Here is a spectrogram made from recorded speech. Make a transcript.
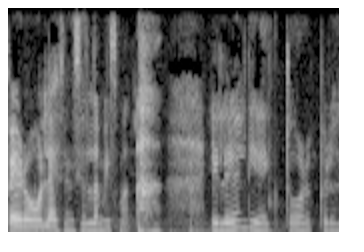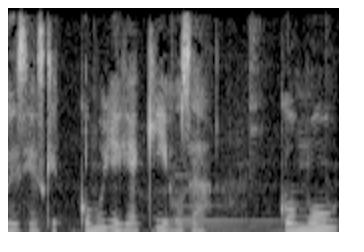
pero la esencia es la misma. Él era el director, pero decía, es que ¿cómo llegué aquí? O sea, ¿cómo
